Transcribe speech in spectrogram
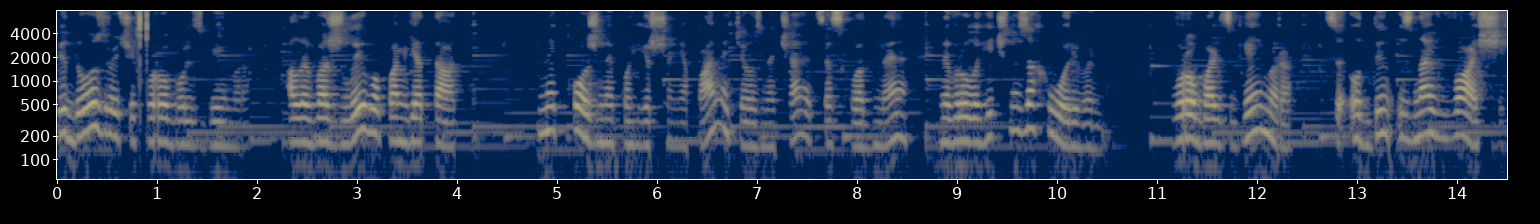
підозрюючи хворобу Альцгеймера. Але важливо пам'ятати, не кожне погіршення пам'яті означає це складне неврологічне захворювання. Хвороба Альцгеймера це один із найважчих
